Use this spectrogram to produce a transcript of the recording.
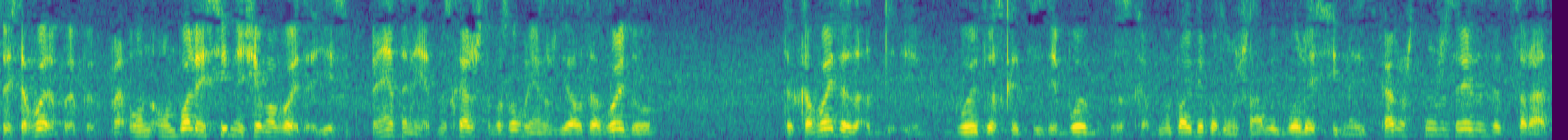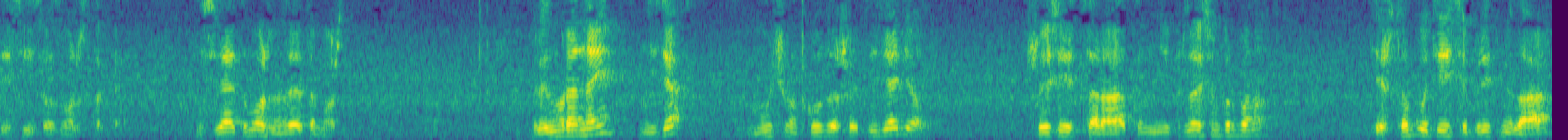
То есть он, он более сильный, чем авойда. Если понятно нет, мы скажем, что поскольку мне нужно делать авойду, то кого это будет, так сказать, будет, мы могли подумать, что она будет более сильная. И скажем, что нужно срезать этот царат, если есть возможность такая. Не всегда это можно, но это можно. Говорит, нельзя. Мы учим откуда, что это нельзя делать. Что если есть цара, то не приносим курбанот. Теперь, что будет, если брит мила?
